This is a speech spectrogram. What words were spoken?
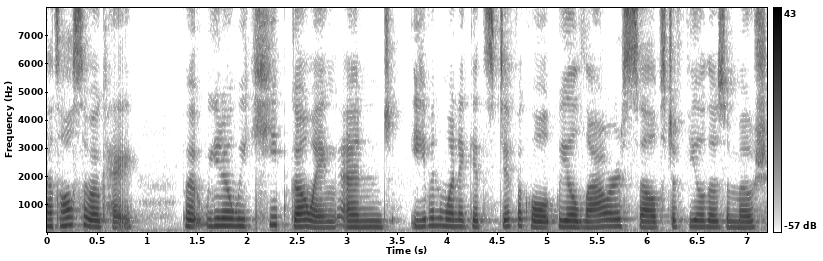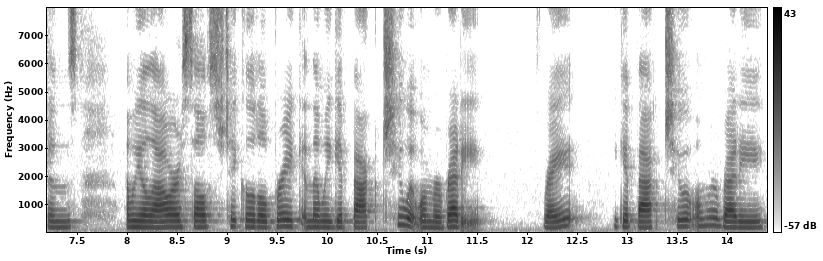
That's also okay. But, you know, we keep going, and even when it gets difficult, we allow ourselves to feel those emotions and we allow ourselves to take a little break, and then we get back to it when we're ready right? We get back to it when we're ready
